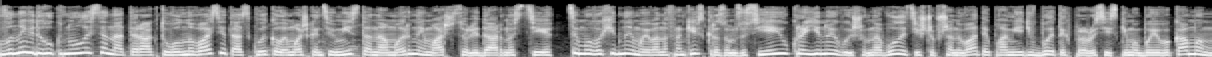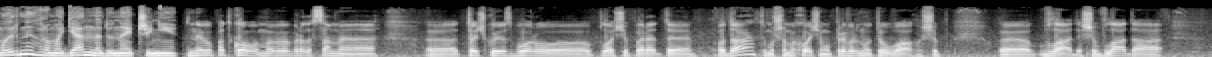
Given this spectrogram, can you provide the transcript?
Вони відгукнулися на теракт у Волновасі та скликали мешканців міста на мирний марш солідарності. Цими вихідними Івано-Франківськ разом з усією Україною вийшов на вулиці, щоб вшанувати пам'ять вбитих проросійськими бойовиками мирних громадян на Донеччині. Не випадково ми вибрали саме е, точкою збору площу перед е, ОДА, тому що ми хочемо привернути увагу, щоб е, влада, щоб влада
